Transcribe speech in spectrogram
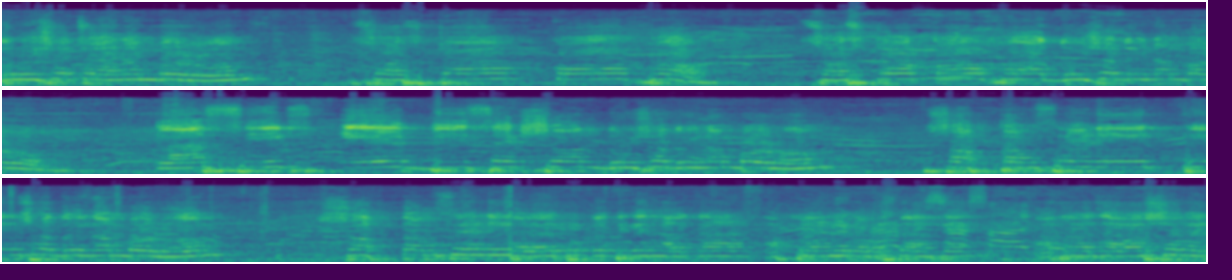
দুইশো ছয় নম্বর রুম। ষষ্ঠ ক খ, ষষ্ঠ ক খ দুইশো দুই নম্বর room class six A B section দুইশো দুই নম্বর রুম সপ্তম শ্রেণি তিনশো দুই নম্বর রুম সপ্তম শ্রেণি পক্ষ থেকে হালকা আপ্যায়নের ব্যবস্থা আছে। আপনারা যাওয়ার সময়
